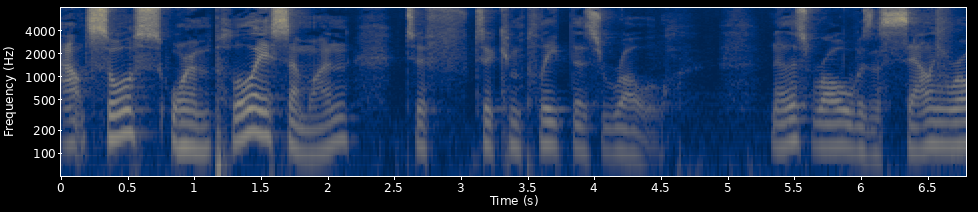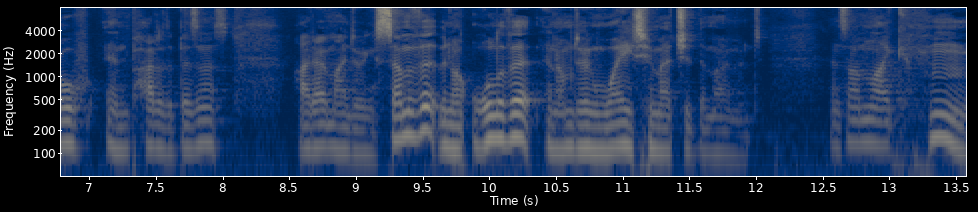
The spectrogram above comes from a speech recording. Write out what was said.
outsource or employ someone to f- to complete this role. Now, this role was a selling role in part of the business. I don't mind doing some of it, but not all of it, and I'm doing way too much at the moment. And so I'm like, hmm,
